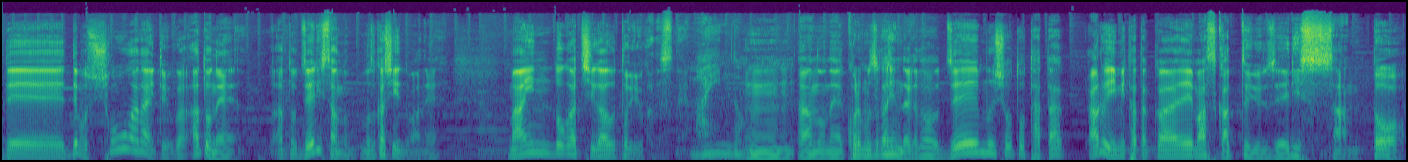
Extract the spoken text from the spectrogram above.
ででもしょうがないというかあとねあと税理士さんの難しいのはねマインドが違うというかですね。マインド、うん、あのねこれ難しいんだけど税務署とたある意味戦えますかという税理士さんと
